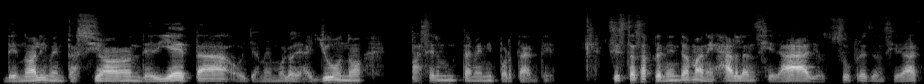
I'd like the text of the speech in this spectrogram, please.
de no alimentación, de dieta o llamémoslo de ayuno, va a ser también importante. Si estás aprendiendo a manejar la ansiedad o sufres de ansiedad,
